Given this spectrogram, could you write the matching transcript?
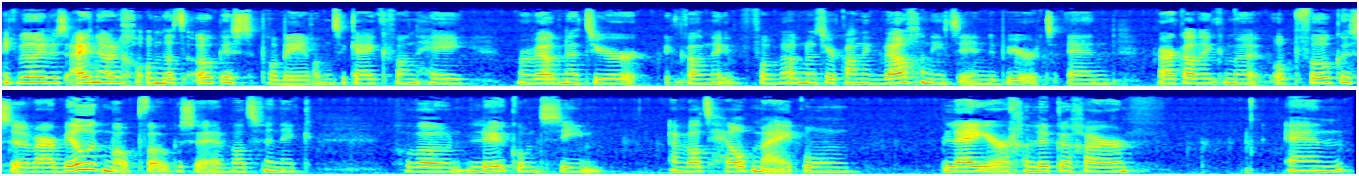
ik wil je dus uitnodigen om dat ook eens te proberen. Om te kijken van, hé, hey, maar welke natuur kan ik, van welke natuur kan ik wel genieten in de buurt? En waar kan ik me op focussen? Waar wil ik me op focussen? En wat vind ik gewoon leuk om te zien? En wat helpt mij om blijer, gelukkiger en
